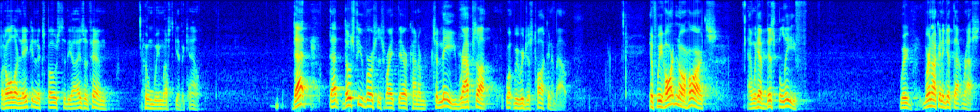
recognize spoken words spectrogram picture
but all are naked and exposed to the eyes of him whom we must give account. That, that, those few verses right there kind of, to me, wraps up what we were just talking about. If we harden our hearts and we have disbelief, we're, we're not going to get that rest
